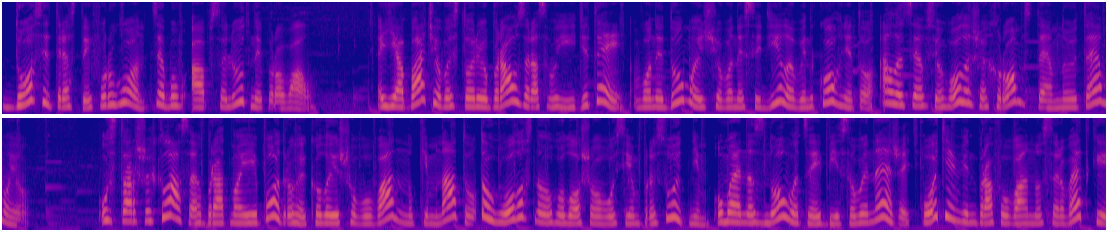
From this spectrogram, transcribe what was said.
досить трясти фургон. Це був абсолютний провал. Я бачив історію браузера своїх дітей. Вони думають, що вони сиділи в інкогніто, але це всього лише хром з темною темою. У старших класах брат моєї подруги, коли йшов у ванну кімнату, то голосно оголошував усім присутнім: у мене знову цей бісовий нежить. Потім він брав у ванну серветки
